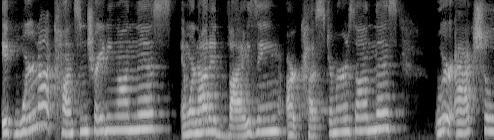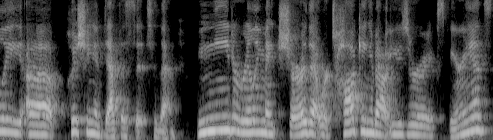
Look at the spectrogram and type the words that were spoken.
If we're not concentrating on this and we're not advising our customers on this, we're actually uh, pushing a deficit to them. We need to really make sure that we're talking about user experience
